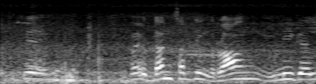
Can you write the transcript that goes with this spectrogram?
ಅದಕ್ಕೆ done something wrong illegal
